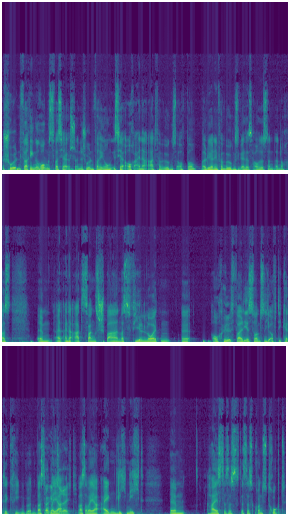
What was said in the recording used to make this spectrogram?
Schuldenverringerungs, was ja eine Schuldenverringerung ist ja auch eine Art Vermögensaufbau, weil du ja den Vermögenswert des Hauses dann, dann noch hast. Ähm, ein- eine Art Zwangssparen, was vielen Leuten äh, auch hilft, weil die es sonst nicht auf die Kette kriegen würden. Was Da aber ja, was aber ja eigentlich nicht ähm, heißt, dass das, dass das Konstrukt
